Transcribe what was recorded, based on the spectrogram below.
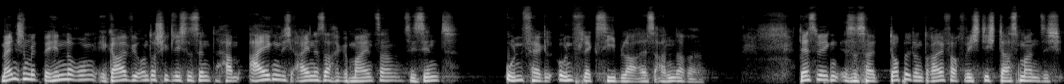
Menschen mit Behinderung, egal wie unterschiedlich sie sind, haben eigentlich eine Sache gemeinsam. Sie sind unflexibler als andere. Deswegen ist es halt doppelt und dreifach wichtig, dass man sich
